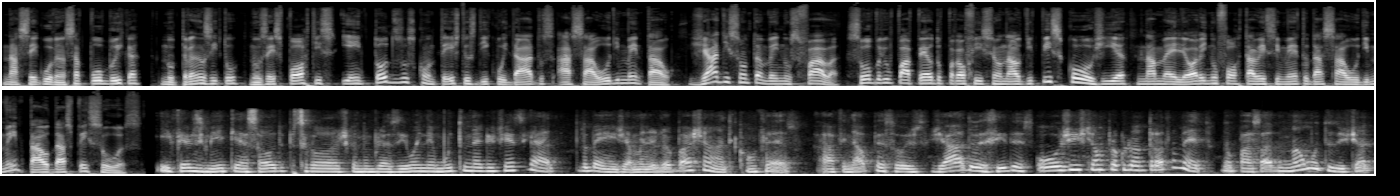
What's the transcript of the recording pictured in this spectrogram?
na segurança pública, no trânsito, nos esportes e em todos os contextos de cuidados à saúde mental. Jadson também nos fala sobre o papel do profissional de psicologia na melhora e no fortalecimento da saúde mental das pessoas. Infelizmente, a saúde psicológica no Brasil ainda é muito negligenciada. Tudo bem, já melhorou bastante, confesso. Afinal, pessoas já adoecidas hoje estão procurando tratamento. No passado, não muito distante,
